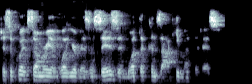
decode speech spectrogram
just a quick summary of what your business is and what the Kanzaki Method is.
